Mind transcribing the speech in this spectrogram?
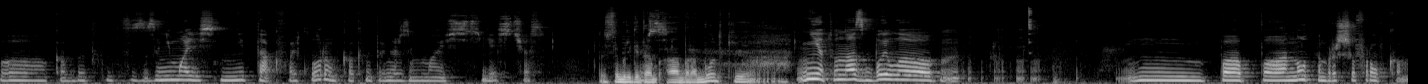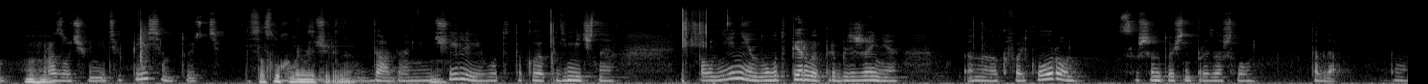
э, как бы занимались не так фольклором, как, например, занимаюсь я сейчас. То есть это были какие-то об- обработки? Нет, у нас было по, по нотным расшифровкам разучивание этих песен, то есть Со слуха вы не учили, да? Да, да, они учили, и вот такое академичное исполнение. Но вот первое приближение э, к фольклору совершенно точно произошло тогда. Да.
